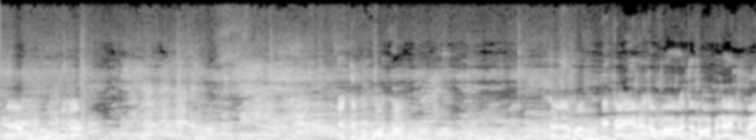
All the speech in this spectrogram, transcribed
เดี๋ยวนะผมลงดีกว่าแค่ขึ้นมาพอถ่ายแล้วจะมาลุ้นใกล้ๆกันนะครับ ว่าเขาจะรอดไปได้หรือไม่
